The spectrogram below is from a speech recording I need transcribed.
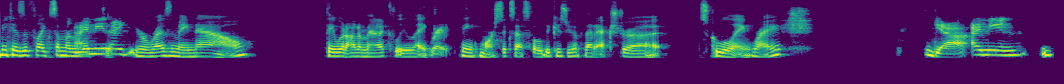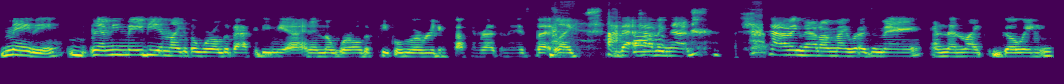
Because if like someone I looked mean, at I- your resume now, they would automatically like Right. think more successful because you have that extra schooling, right? Yeah, I mean, maybe. I mean, maybe in like the world of academia and in the world of people who are reading fucking resumes, but like that having that having that on my resume and then like going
